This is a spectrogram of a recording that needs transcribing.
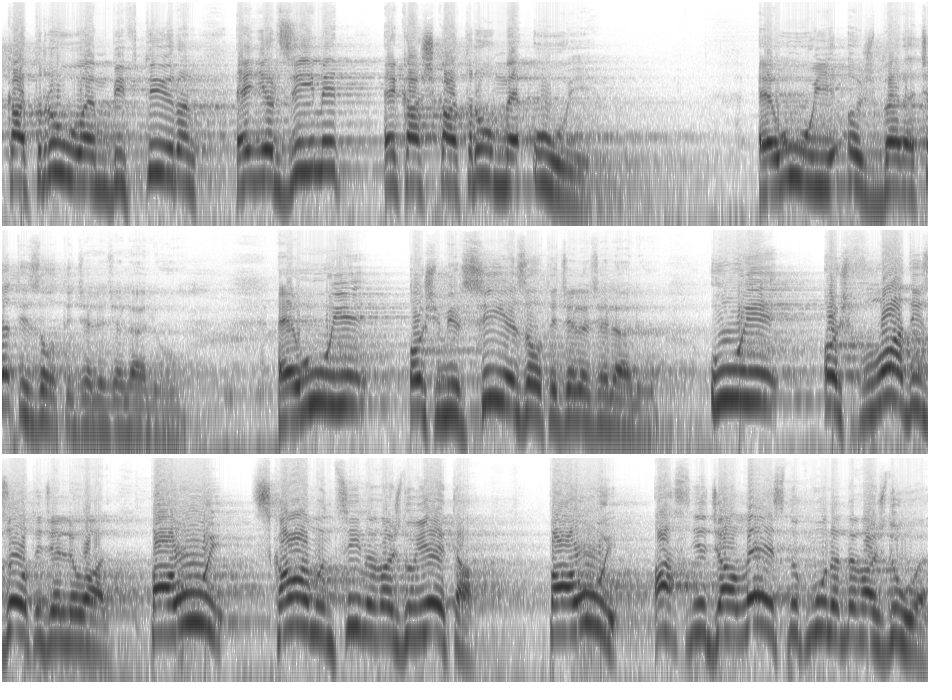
shkatrru mbi ftyrën e njerëzimit e ka shkatrru me uj e uji është bereqet i Zotit xhelle xhelaluhu e uji është mirësi e Zotit xhelle xhelaluhu uji është vladi Zotit xhelle ve ala pa uj s'ka mundësi me vazhdu jeta pa uj asnjë gjallesë nuk mundet me vazhdu e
